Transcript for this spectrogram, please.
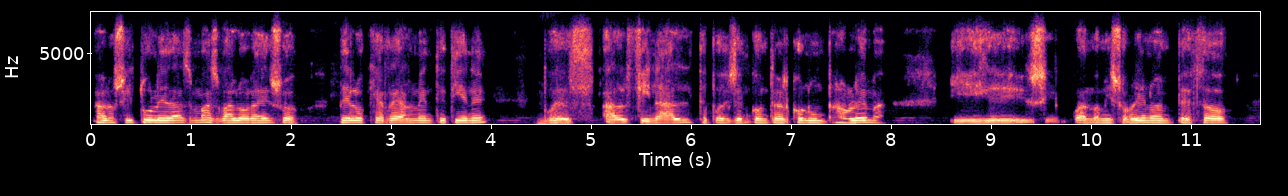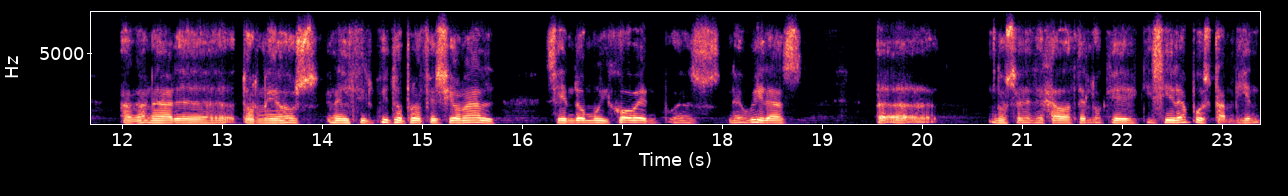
Claro, si tú le das más valor a eso de lo que realmente tiene, pues al final te puedes encontrar con un problema. Y cuando mi sobrino empezó a ganar eh, torneos en el circuito profesional, siendo muy joven, pues le hubieras, uh, no sé, dejado hacer lo que quisiera, pues también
